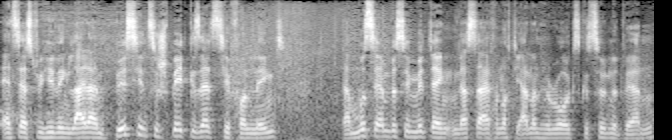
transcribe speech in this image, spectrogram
Ancestry Healing leider ein bisschen zu spät gesetzt hier von Linked. Da muss er ein bisschen mitdenken, dass da einfach noch die anderen Heroics gezündet werden.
